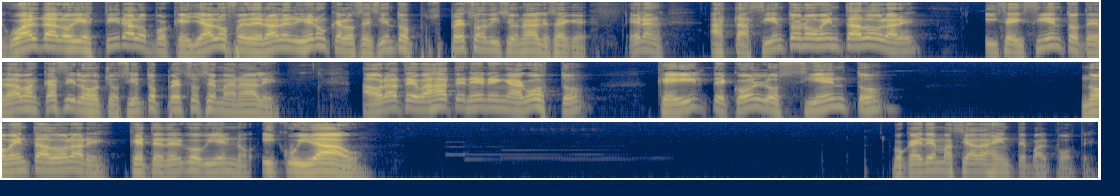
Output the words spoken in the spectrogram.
guárdalos y estíralos porque ya los federales dijeron que los 600 pesos adicionales, o sea que eran hasta 190 dólares y 600 te daban casi los 800 pesos semanales. Ahora te vas a tener en agosto que irte con los 190 dólares que te dé el gobierno. Y cuidado. Porque hay demasiada gente para el pote.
